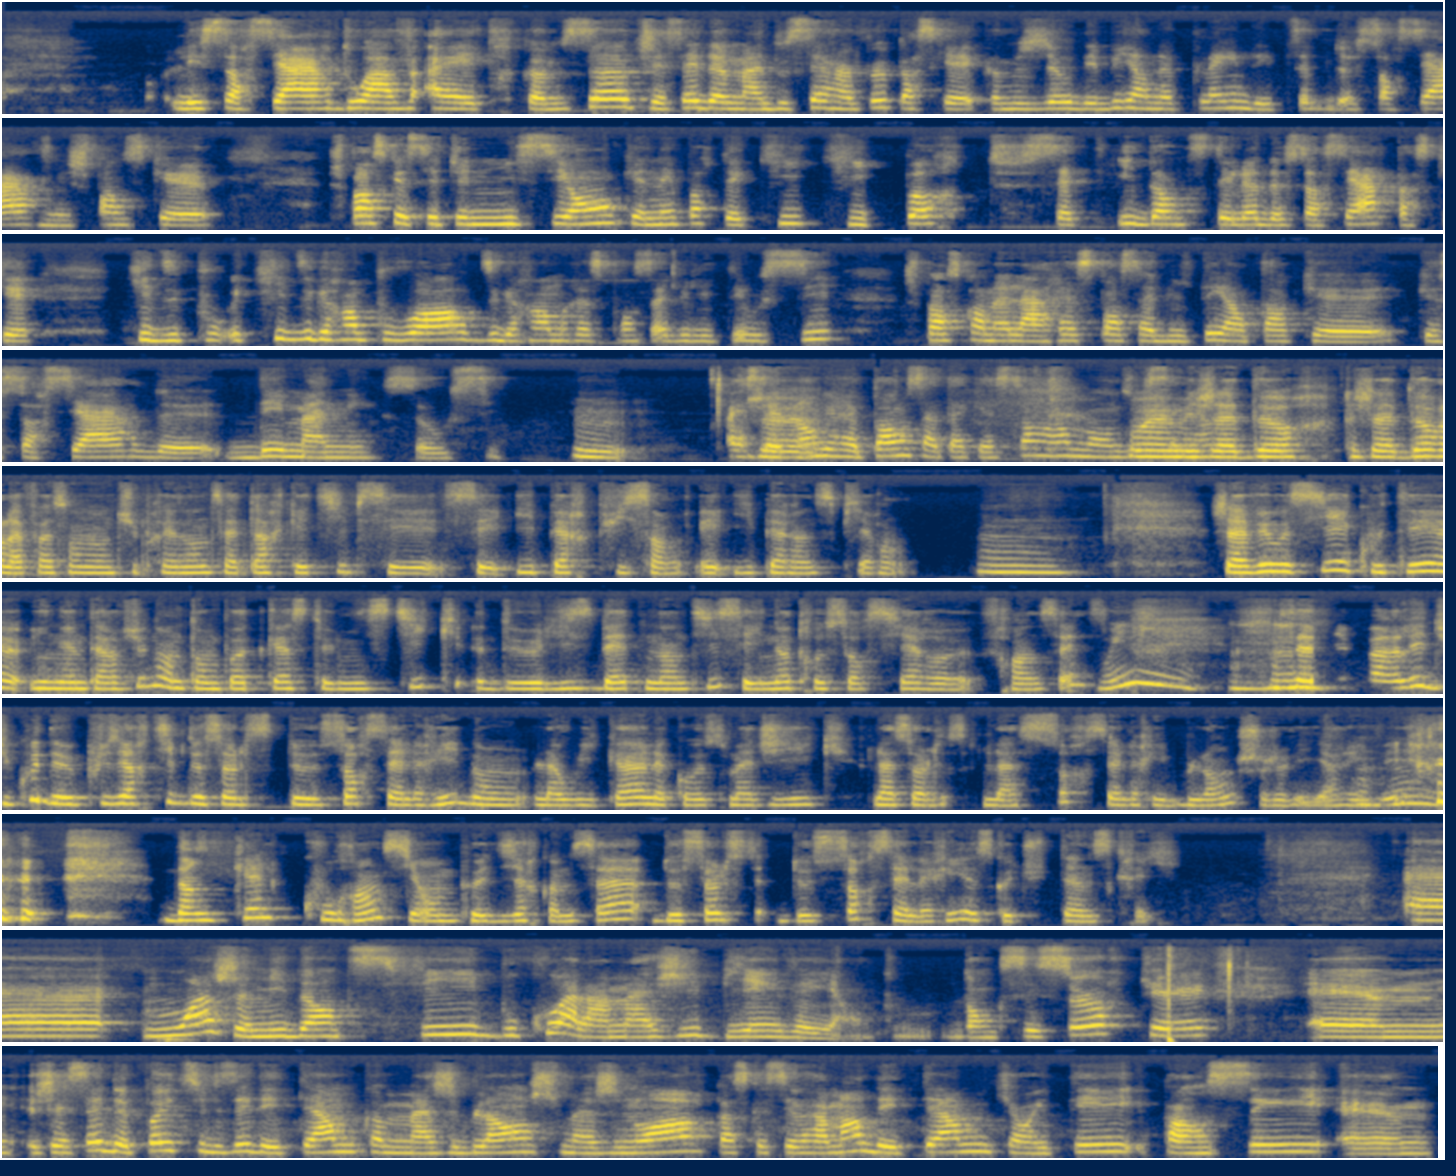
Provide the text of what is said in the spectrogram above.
les sorcières doivent être comme ça. Puis j'essaie de m'adoucir un peu parce que, comme je disais au début, il y en a plein des types de sorcières, mais je pense que je pense que c'est une mission que n'importe qui qui porte cette identité-là de sorcière, parce que qui dit, qui dit grand pouvoir dit grande responsabilité aussi je pense qu'on a la responsabilité en tant que, que sorcière de d'émaner ça aussi. Hmm. C'est une longue réponse à ta question, hein, mon Dieu. Ouais, mais j'adore, j'adore la façon dont tu présentes cet archétype. C'est hyper puissant et hyper inspirant. Hmm. J'avais aussi écouté euh, une interview dans ton podcast Mystique de Lisbeth Nanty, c'est une autre sorcière euh, française. Oui. Vous aviez parlé du coup de plusieurs types de, de sorcellerie, dont la Wicca, la cause magique, la, la, sorcellerie blanche, je vais y arriver. Mhm. dans quel courant, si on peut dire comme ça, de, de sorcellerie est-ce que tu t'inscris? Euh, moi, je m'identifie beaucoup à la magie bienveillante. Donc, c'est sûr que euh, j'essaie de ne pas utiliser des termes comme magie blanche, magie noire, parce que c'est vraiment des termes qui ont été pensés euh,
